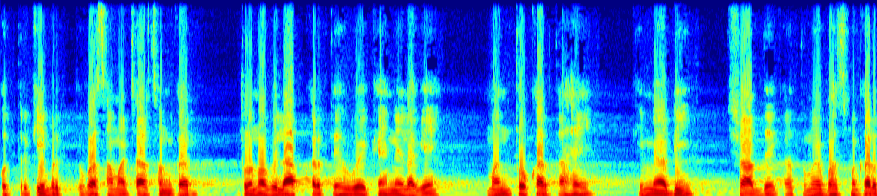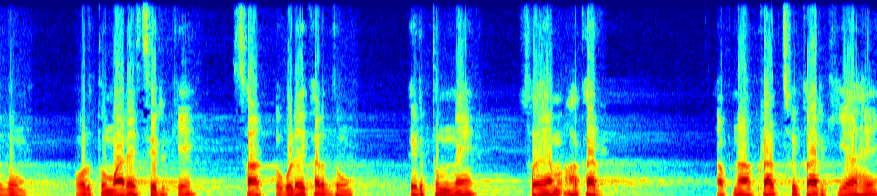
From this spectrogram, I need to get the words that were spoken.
पुत्र की मृत्यु का समाचार सुनकर दोनों विलाप करते हुए कहने लगे, मन तो करता है कि मैं भी श्राप देकर तुम्हें भस्म कर दूँ और तुम्हारे सिर के साथ टुकड़े कर दूँ। फिर तुमने स्वयं आकर अपना अपराध स्वीकार किया है।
